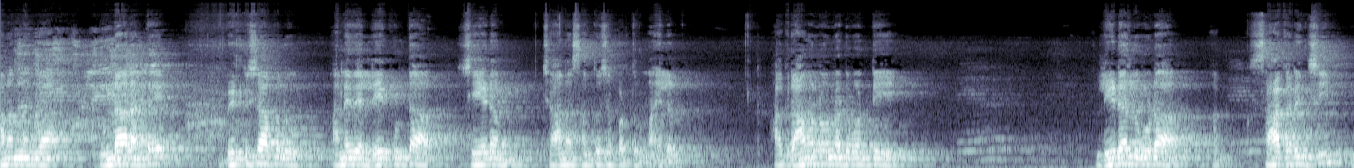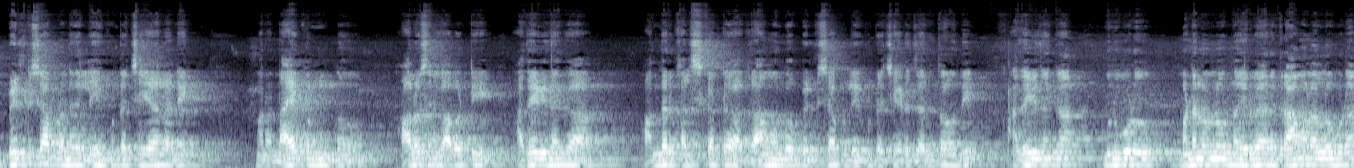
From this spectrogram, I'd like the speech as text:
ఆనందంగా ఉండాలంటే బెల్ట్ షాపులు అనేది లేకుండా చేయడం చాలా సంతోషపడుతున్న మహిళలు. ఆ గ్రామంలో ఉన్నటువంటి లీడర్లు కూడా సహకరించి బెల్ట్ షాపులు అనేది లేకుండా చేయాలనే మన నాయకులను ఆలోచన కాబట్టి అదేవిధంగా అందరు కలిసికట్టుగా గ్రామంలో బెల్ట్ షాపులు లేకుండా చేయడం జరుగుతూ ఉంది. అదేవిధంగా మునుగోడు మండలంలో ఉన్న ఇరవై ఆరు గ్రామాలలో కూడా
